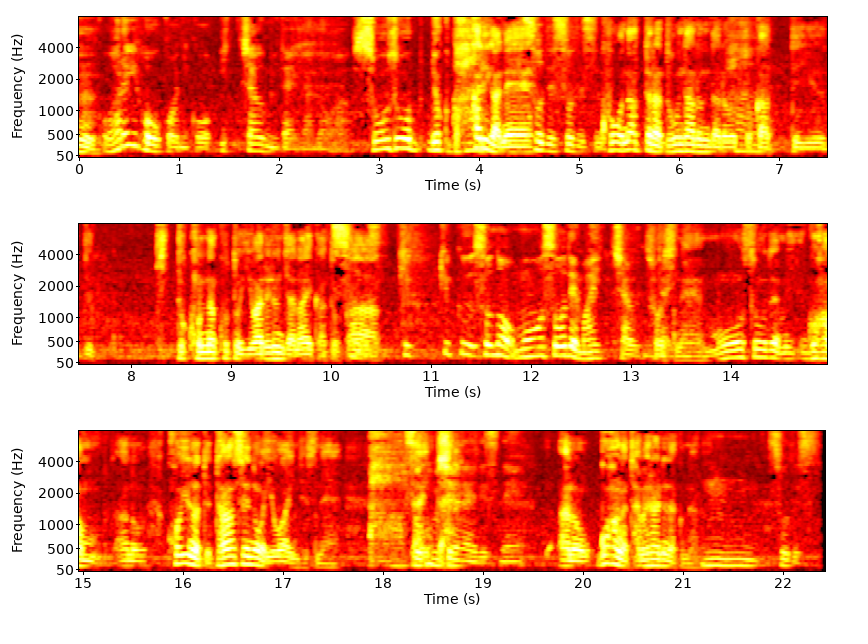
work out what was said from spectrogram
うん、悪い方向にこう行っちゃうみたいなのは想像力ばっかりがね、はい。そうですそうです。こうなったらどうなるんだろうとかはいっていう、できっとこんなこと言われるんじゃないかとか。結局その妄想で参っちゃうみたいな。そうですね。妄想でご飯あのこういうのって男性の方が弱いんですね。ああそうかもしれないですね。あのご飯が食べられなくなる。うん、うんそうです。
